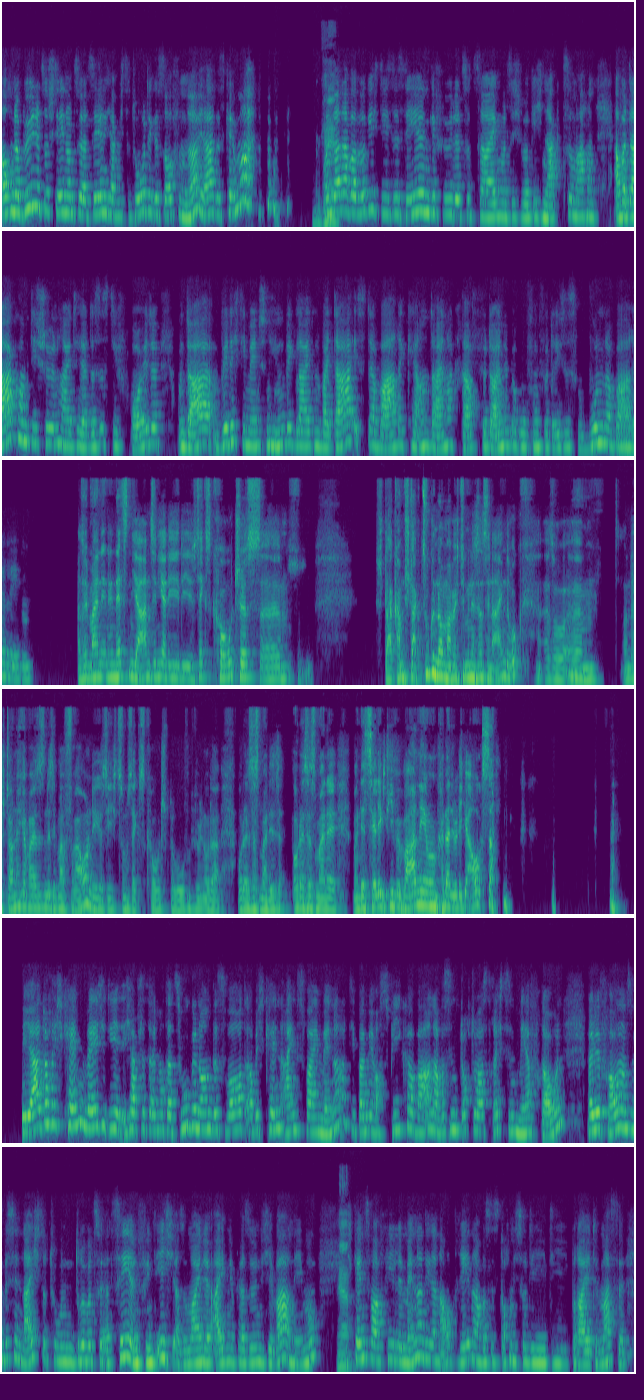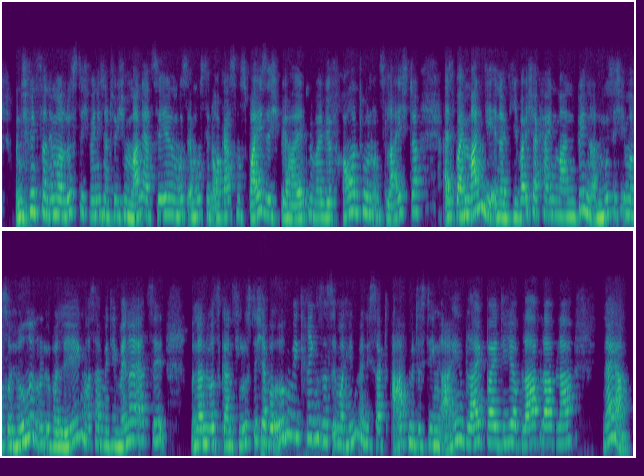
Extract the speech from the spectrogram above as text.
auf einer Bühne zu stehen und zu erzählen, ich habe mich zu Tode gesoffen, ne? Ja, das kennen wir. Okay. Und dann aber wirklich diese Seelengefühle zu zeigen und sich wirklich nackt zu machen. Aber da kommt die Schönheit her, das ist die Freude. Und da will ich die Menschen hinbegleiten, weil da ist der wahre Kern deiner Kraft für deine Berufung, für dieses wunderbare Leben. Also ich meine, in den letzten Jahren sind ja die, die sechs Coaches äh, stark, haben stark zugenommen, habe ich zumindest den Eindruck. Also mhm. ähm, und erstaunlicherweise sind es immer Frauen, die sich zum Sexcoach berufen fühlen oder, oder ist es meine, oder ist es meine, meine selektive Wahrnehmung kann natürlich auch sein. Ja, doch, ich kenne welche, die, ich habe es jetzt einfach dazu genommen, das Wort, aber ich kenne ein, zwei Männer, die bei mir auch Speaker waren, aber es sind doch, du hast recht, sind mehr Frauen, weil wir Frauen uns ein bisschen leichter tun, darüber zu erzählen, finde ich, also meine eigene persönliche Wahrnehmung. Ja. Ich kenne zwar viele Männer, die dann auch reden, aber es ist doch nicht so die, die breite Masse. Und ich finde es dann immer lustig, wenn ich natürlich einem Mann erzählen muss, er muss den Orgasmus bei sich behalten, weil wir Frauen tun uns leichter als beim Mann die Energie, weil ich ja kein Mann bin. Dann muss ich immer so hirnen und überlegen, was haben mir die Männer erzählt. Und dann wird es ganz lustig. Aber irgendwie kriegen sie es immer hin, wenn ich sage, atme das Ding ein, bleib bei dir, bla bla bla. Naja.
